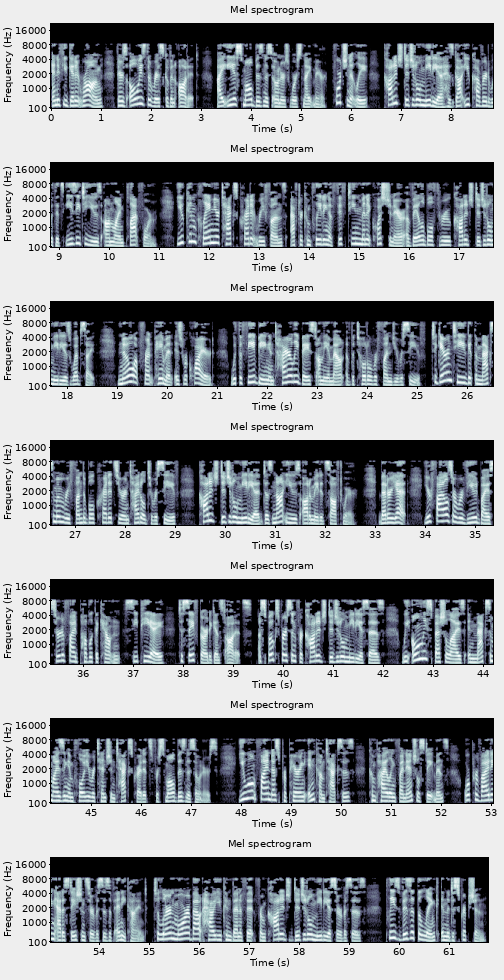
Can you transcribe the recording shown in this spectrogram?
And if you get it wrong, there's always the risk of an audit, i.e., a small business owner's worst nightmare. Fortunately, Cottage Digital Media has got you covered with its easy to use online platform. You can claim your tax credit refunds after completing a 15 minute questionnaire available through Cottage Digital Media's website. No upfront payment is required, with the fee being entirely based on the amount of the total refund you receive. To guarantee you get the maximum refundable credits you're entitled to receive, Cottage Digital Media does not use automated software. Better yet, your files are reviewed by a certified public accountant, CPA, to safeguard against audits. A spokesperson for Cottage Digital Media says, We only specialize in maximizing employee retention tax credits for small business owners. You won't find us preparing income taxes, compiling financial statements, or providing attestation services of any kind. To learn more about how you can benefit from Cottage Digital Media services, please visit the link in the description.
